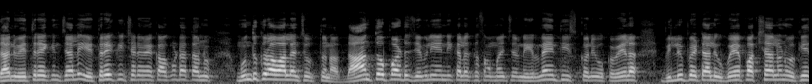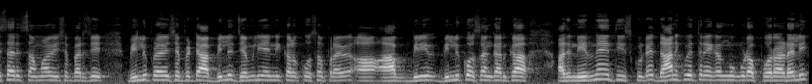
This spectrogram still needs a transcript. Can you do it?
దాన్ని వ్యతిరేకించాలి. వ్యతిరేకించడమే కాకుండా తను ముందుకు రావాలని చెబుతున్నారు. దాంతోపాటు జమిలీ ఎన్నికలకు సంబంధించిన నిర్ణయం తీసుకొని ఒకవేళ బిల్లు పెట్టాలి ఉభయ పక్షాలను ఒకేసారి సమావేశపరిచి బిల్లు ప్రవేశపెట్టి ఆ బిల్లు జమిలీ ఎన్నికల కోసం ఆ- బిల్లు- కోసం కనుక అది నిర్ణయం తీసుకుంటే దానికి వ్యతిరేకంగా కూడా పోరాడాలి.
